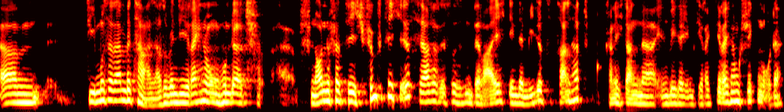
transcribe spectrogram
Ähm, die muss er dann bezahlen. Also wenn die Rechnung 100 49,50 ist, ja, dann ist es ein Bereich, den der Mieter zu zahlen hat kann ich dann äh, entweder ihm direkt die Rechnung schicken oder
